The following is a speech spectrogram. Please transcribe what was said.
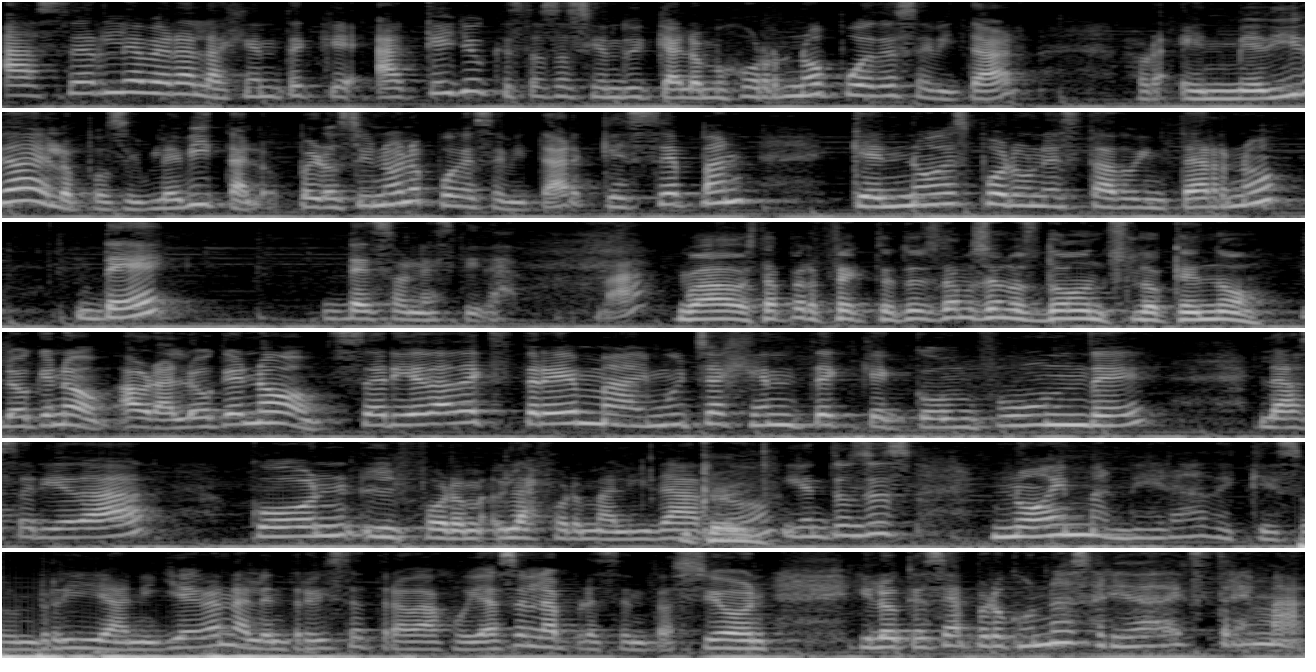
hacerle ver a la gente que aquello que estás haciendo y que a lo mejor no puedes evitar, ahora, en medida de lo posible, evítalo, pero si no lo puedes evitar, que sepan que no es por un estado interno de deshonestidad. ¿va? Wow, está perfecto. Entonces estamos en los don'ts, lo que no. Lo que no, ahora, lo que no, seriedad extrema. Hay mucha gente que confunde la seriedad con form- la formalidad, ¿no? Y entonces no hay manera de que sonrían y llegan a la entrevista de trabajo y hacen la presentación y lo que sea, pero con una seriedad extrema.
